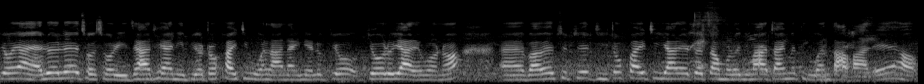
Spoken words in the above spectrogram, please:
ပြောရရင်အလွယ်လွယ်ချော်ချော်တွေကြားထဲကနေပြီးတော့ top 5ထိဝင်လာနိုင်တယ်လို့ပြောပြောလို့ရတယ်ပေါ့နော်အဲဘာပဲဖြစ်ဖြစ်ဒီ top 5ထိရတဲ့အတွက်ကြောင့်မလို့ညီမအတိုင်းမသိဝမ်းသာပါတယ်ဟုတ်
